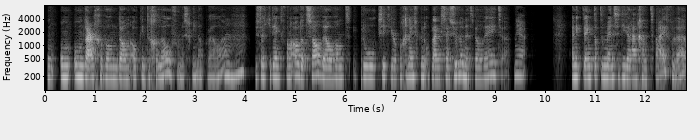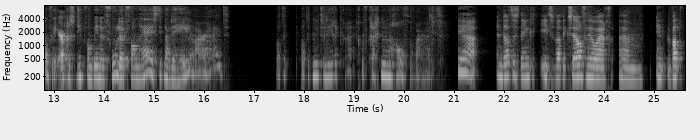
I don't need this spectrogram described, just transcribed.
om, om, om daar gewoon dan ook in te geloven, misschien ook wel. Hè? Mhm. Dus dat je denkt van, oh, dat zal wel, want ik bedoel, ik zit hier op een geneeskundeopleiding, zij zullen het wel weten. ja. En ik denk dat de mensen die daaraan gaan twijfelen, of ergens diep van binnen voelen van, hé, is dit nou de hele waarheid? Wat ik, wat ik nu te leren krijg? Of krijg ik nu een halve waarheid? Ja, en dat is denk ik iets wat ik zelf heel erg, in, wat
